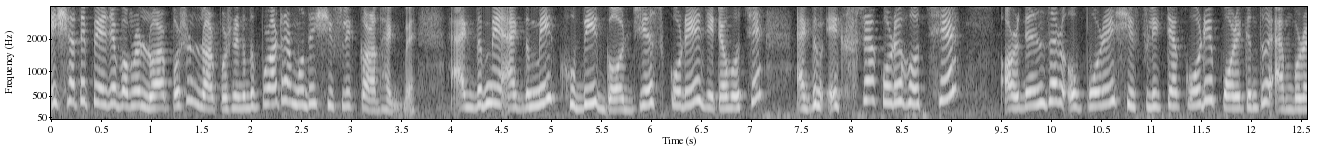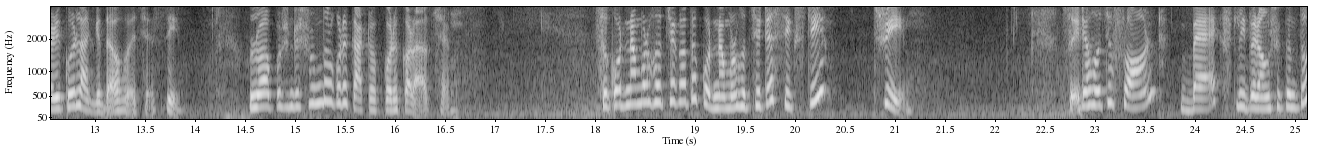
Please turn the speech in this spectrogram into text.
এর সাথে পেয়ে যাব আমরা লোয়ার পোর্শন লোয়ার পোর্শনে কিন্তু পুরোটার মধ্যে শিফলিক করা থাকবে। একদমই একদমই খুবই গর্জিয়াস করে যেটা হচ্ছে একদম এক্সট্রা করে হচ্ছে অর্গানজার ওপরে শিফলিকটা করে পরে কিন্তু এম্ব্রয়ডারি করে লাগিয়ে দেওয়া হয়েছে। সি লোয়ার পোর্শনটা সুন্দর করে কাটক করে করা আছে। সো কোড নাম্বার হচ্ছে কত? কোড নাম্বার হচ্ছে এটা সিক্সটি থ্রি সো এটা হচ্ছে ফ্রন্ট ব্যাক স্লিপের অংশ কিন্তু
